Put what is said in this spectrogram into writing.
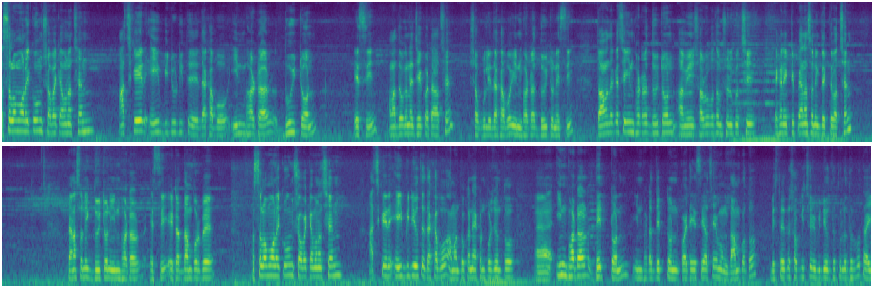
আসসালামু আলাইকুম, সবাই কেমন আছেন? আজকের এই ভিডিওটিতে দেখাবো ইনভার্টার দুই টন এসি আমার দোকানে যে কটা আছে, সবগুলি দেখাবো, ইনভার্টার দুই টন এসি তো আমাদের কাছে ইনভার্টার দুই টন, আমি সর্বপ্রথম শুরু করছি, এখানে একটি প্যানাসোনিক দেখতে পাচ্ছেন। প্যানাসোনিক দুই টন ইনভার্টার এসি এটার দাম পড়বে। আসসালামু আলাইকুম, সবাই কেমন আছেন? আজকের এই ভিডিওতে দেখাবো, আমার দোকানে এখন পর্যন্ত ইনভার্টার দেড় টন ইনভার্টার দেড় টন কয়টা এসি আছে এবং দাম কত? বিস্তারিত সব কিছু এই ভিডিওতে তুলে ধরবো, তাই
